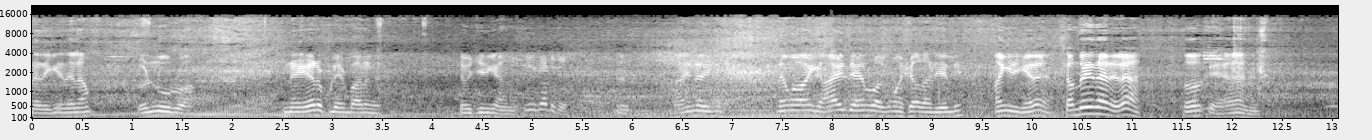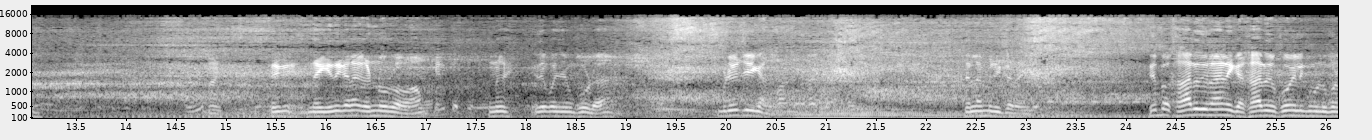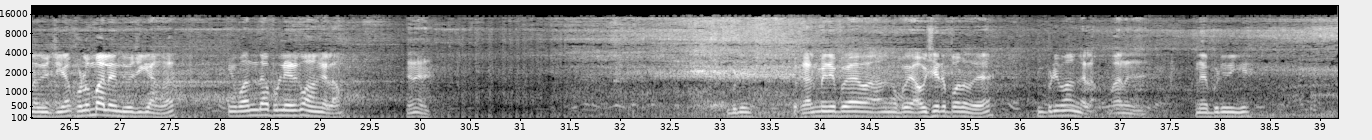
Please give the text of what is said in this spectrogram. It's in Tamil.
இருக்கு இதெல்லாம் எண்ணூறுரூவா. இன்னும் ஏரோப்ளேன் பாருங்கள் இதை வச்சுருக்காங்க. என்ன இருக்கு நம்ம வாங்கி ஆயிரத்தி ஐநூறுவாக்கு மாஷா தான் சொல்லி வாங்கிருக்கீங்களே சந்தோஷம் தானே ஓகே ஆ. இதுக்கு இன்னைக்கு இதுக்கெல்லாம் எண்ணூறுவாம் இன்னும் இது கொஞ்சம் கூட. இப்படி வச்சுருக்காங்க. எல்லாமே இருக்கிறது இங்கே இப்போ காரதுலாம் நிற்க காரது கோயிலுக்கு முன்னாடி கொண்டு வந்து வச்சுக்காங்க குழம்பாலேருந்து வச்சுக்காங்க இங்கே வந்தால் பிள்ளைகளுக்கும் வாங்கலாம். என்ன? இப்படி இப்போ கல்மணி போய் அங்கே போய் அவசியம் போகிறது இப்படி வாங்கலாம் பாருங்க. என்ன இப்படி இருக்கு?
